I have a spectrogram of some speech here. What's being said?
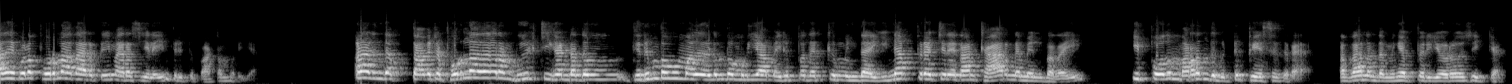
அதே போல பொருளாதாரத்தையும் அரசியலையும் பிரித்து பார்க்க முடியாது. ஆனால் இந்த அவற்றை பொருளாதாரம் வீழ்ச்சி கண்டதும் திரும்பவும் அது எழும்ப முடியாமல் இருப்பதற்கும் இந்த இனப்பிரச்சனை தான் காரணம் என்பதை இப்போதும் மறந்துவிட்டு பேசுகிறார். அதுதான் அந்த மிகப்பெரிய ஒரு சிக்கல்.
